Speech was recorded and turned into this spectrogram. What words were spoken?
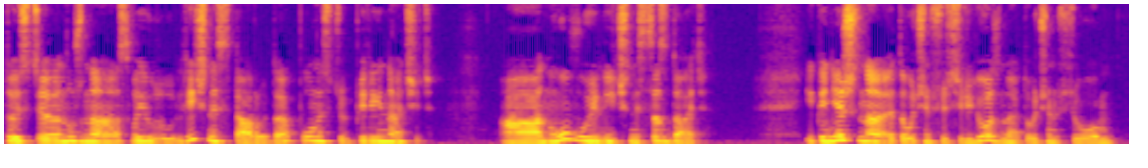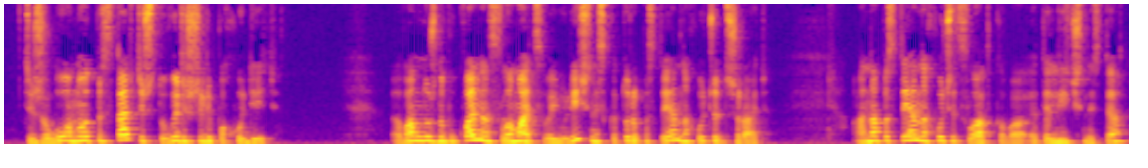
То есть э, нужно свою личность старую да, полностью переиначить, а новую личность создать. И, конечно, это очень все серьезно, это очень все тяжело. Ну вот представьте, что вы решили похудеть. Вам нужно буквально сломать свою личность, которая постоянно хочет жрать. Она постоянно хочет сладкого, это личность, да?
